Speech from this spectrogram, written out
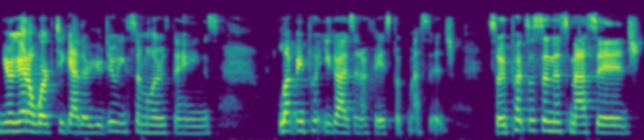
You're going to work together. You're doing similar things. Let me put you guys in a Facebook message. So he puts us in this message.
